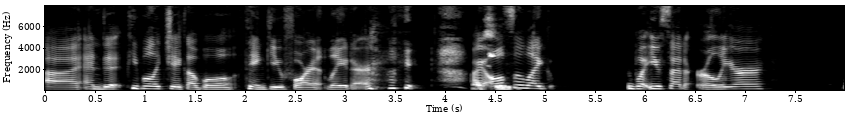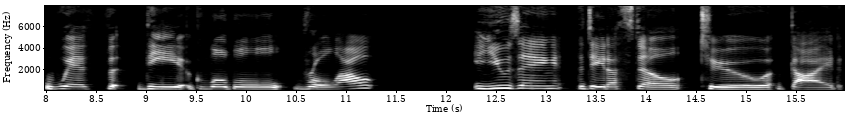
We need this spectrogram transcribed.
Uh, and people like Jacob will thank you for it later. I also like what you said earlier with the global rollout using the data still to guide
